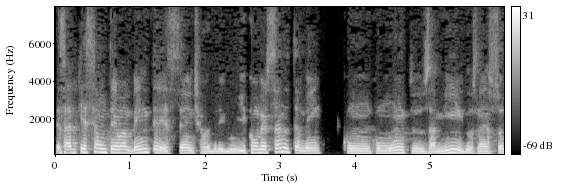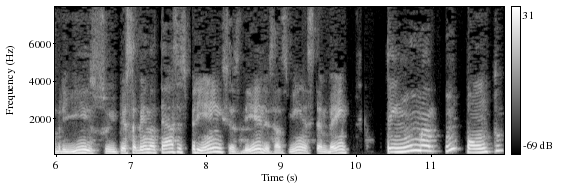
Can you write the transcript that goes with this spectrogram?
Você sabe que esse é um tema bem interessante, Rodrigo, e conversando também com, com muitos amigos né, sobre isso e percebendo até as experiências deles, as minhas também, tem uma, um ponto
